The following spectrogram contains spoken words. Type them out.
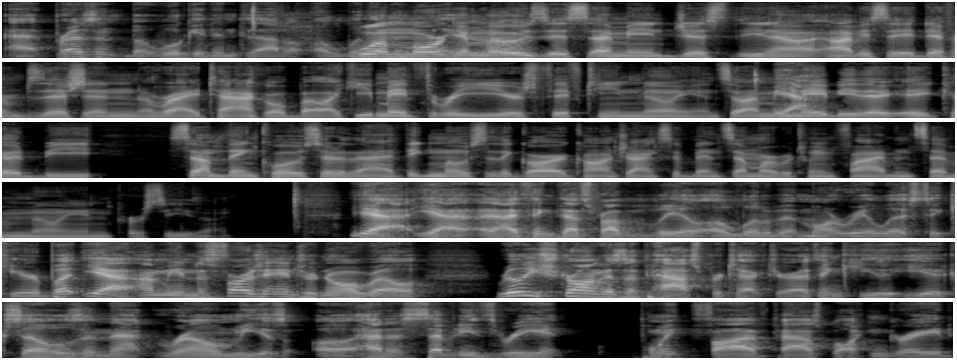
at present. But we'll get into that a, a little. Well, Morgan Moses, on. I mean, just you know, obviously a different position, a right tackle, but like he made three years, fifteen million. So I mean, yeah. maybe there, it could be something closer to that. I think most of the guard contracts have been somewhere between five and seven million per season. Yeah, yeah, I think that's probably a, a little bit more realistic here. But yeah, I mean, as far as Andrew Norwell really strong as a pass protector. I think he he excels in that realm. He has uh, had a 73.5 pass blocking grade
